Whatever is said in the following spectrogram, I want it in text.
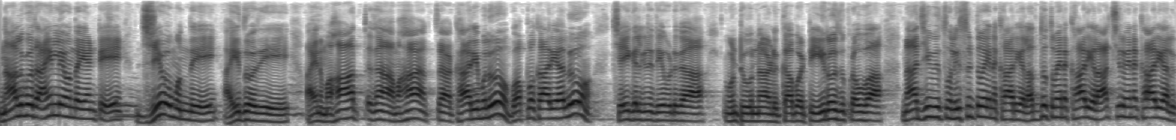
నాలుగోది ఆయనలే ఉంది అంటే జీవం ఉంది. ఐదోది ఆయన మహా మహా కార్యములు గొప్ప కార్యాలు చేయగలిగిన దేవుడుగా ఉంటూ ఉన్నాడు. కాబట్టి ఈరోజు ప్రవ్వ నా జీవితంలో ఇసుంటువైన కార్యాలు అద్భుతమైన కార్యాలు ఆశ్చర్యమైన కార్యాలు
